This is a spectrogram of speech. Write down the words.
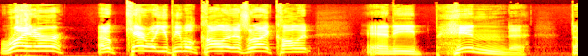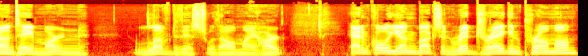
Rider. I don't care what you people call it. That's what I call it. And he pinned Dante Martin. Loved this with all my heart. Adam Cole, Young Bucks, and Red Dragon promo.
